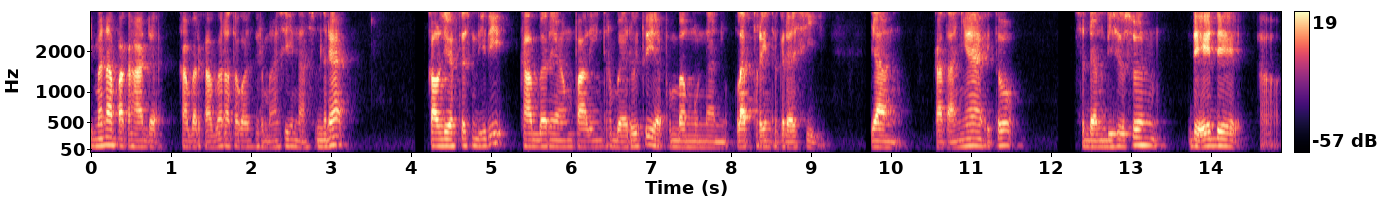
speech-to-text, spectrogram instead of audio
gimana apakah ada kabar-kabar atau konfirmasi? Nah sebenarnya kalau di FT sendiri, kabar yang paling terbaru itu ya pembangunan lab terintegrasi yang katanya itu sedang disusun DED uh,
